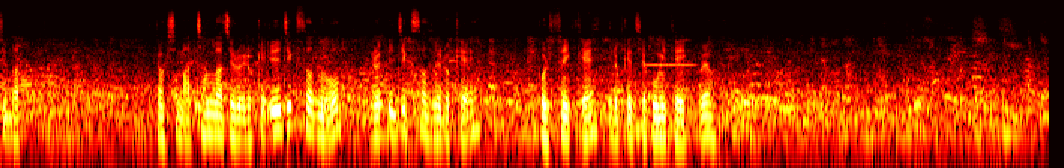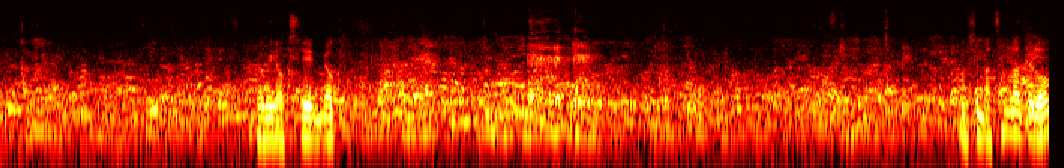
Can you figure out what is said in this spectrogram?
역시 마, 역시 마찬가지로 이렇게 일직선으로 일직선으로 이렇게 볼 수 있게 이렇게 제공이 되어 있고요. 여기 역시 몇 역시 마찬가지로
